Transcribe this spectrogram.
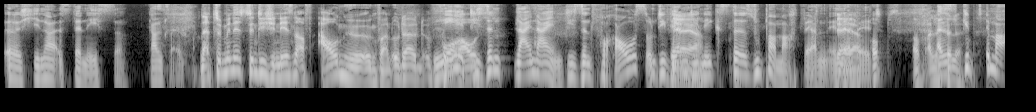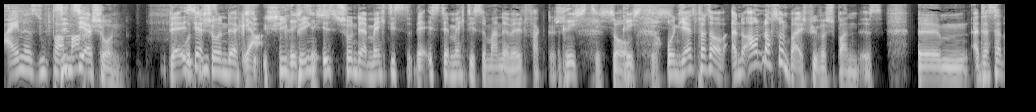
äh, China ist der nächste. Ganz einfach. Na, zumindest sind die Chinesen auf Augenhöhe irgendwann oder voraus. Nee, die sind, nein, nein, die sind voraus und die werden Ja, ja. die nächste Supermacht werden in Ja, der Welt. ups, auf alle also Fälle. es gibt immer eine Supermacht. sind sie ja schon. Der ist Und ja schon, der ja, Xi Jinping ist schon der mächtigste, der ist der mächtigste Mann der Welt faktisch. Richtig, so. richtig. Und jetzt pass auf, noch so ein Beispiel, was spannend ist. Ähm, das hat,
